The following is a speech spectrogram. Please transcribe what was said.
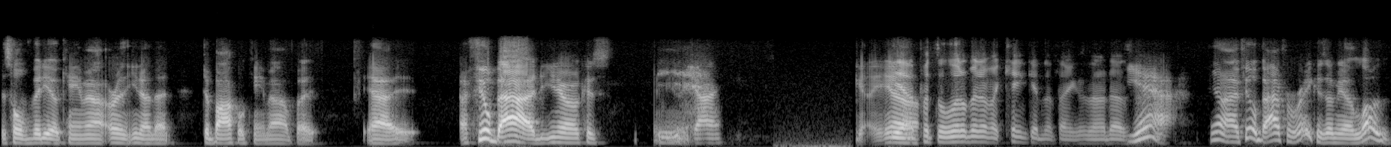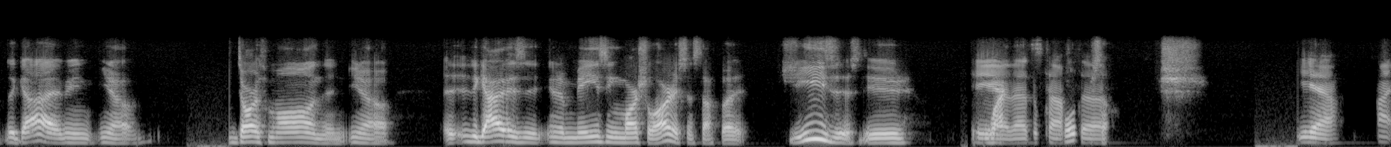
this whole video came out, or you know that debacle came out. But yeah, I feel bad, you know, because the guy. You know, yeah, puts a little bit of a kink in the things, now does. Yeah, yeah, I feel bad for Ray because I mean I love the guy. I mean, you know, Darth Maul, and then you know the guy is an amazing martial artist and stuff, but Jesus, dude. Yeah, Why- that's tough. To, yeah, I,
